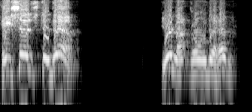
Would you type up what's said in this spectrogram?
He says to them, you're not going to heaven.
